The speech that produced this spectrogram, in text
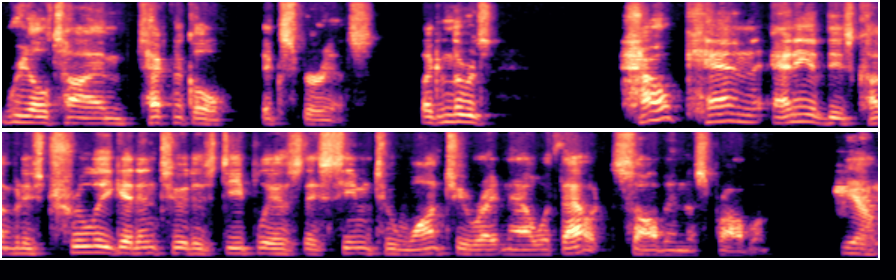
real-time technical experience. Like in other words, how can any of these companies truly get into it as deeply as they seem to want to right now without solving this problem? Yeah,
